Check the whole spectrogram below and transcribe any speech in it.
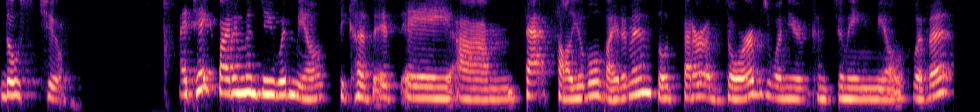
those two I take vitamin D with meals because it's a um, fat soluble vitamin, so it's better absorbed when you're consuming meals with it.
